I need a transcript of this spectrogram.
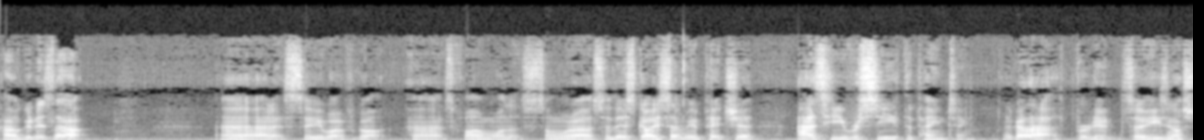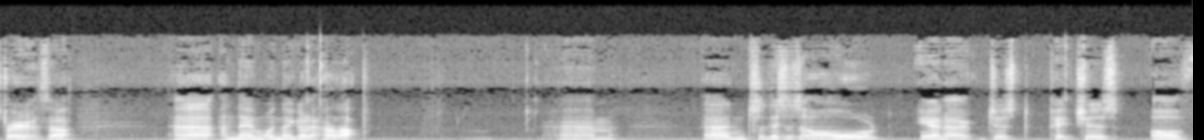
How good is that? Uh, let's see what we've got. Uh, let's find one that's somewhere else. So this guy sent me a picture as he received the painting. Look at that, it's brilliant. So he's in Australia as well. Uh, and then when they got it hung up. Um, and so this is all, you know, just pictures of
